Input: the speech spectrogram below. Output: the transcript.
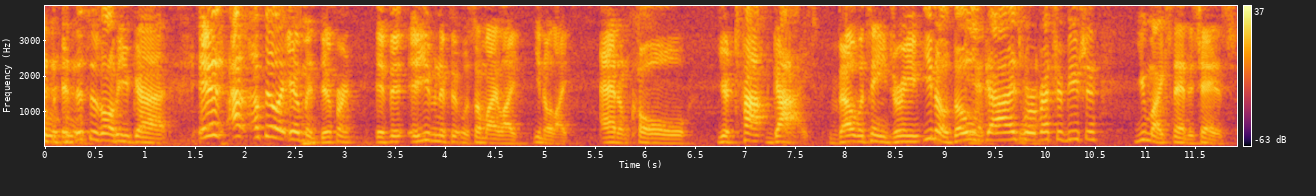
if this is all you got, it, I, I feel like it would have been different if it, even if it was somebody like you know like Adam Cole, your top guys, Velveteen Dream, you know those Yeah, guys were yeah. retribution. You might stand a chance.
